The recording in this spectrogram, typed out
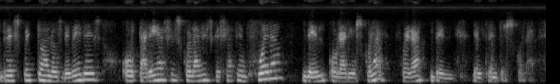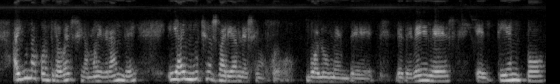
respecto a los deberes o tareas escolares que se hacen fuera del horario escolar, fuera del, centro escolar. Hay una controversia muy grande y hay muchas variables en juego. Volumen de, de deberes, el tiempo,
